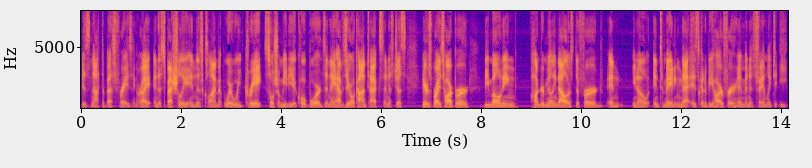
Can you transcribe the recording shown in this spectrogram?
is not the best phrasing, right? And especially in this climate where we create social media quote boards and they have zero context, and it's just here's Bryce Harper bemoaning hundred million dollars deferred and you know intimating that it's going to be hard for him and his family to eat.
